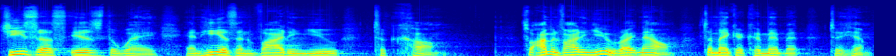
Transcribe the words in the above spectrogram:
Jesus is the way, and He is inviting you to come. So I'm inviting you right now to make a commitment to Him.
